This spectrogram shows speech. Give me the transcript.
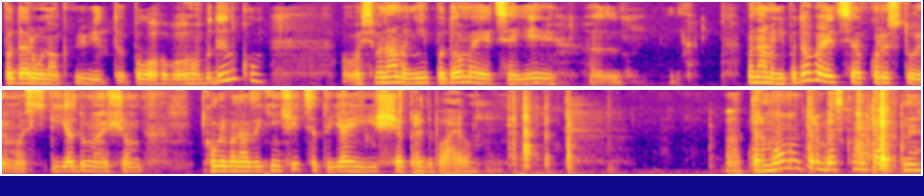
подарунок від пологового будинку. Ось вона мені подобається їй. Е, вона мені подобається, користуємось. І я думаю, що коли вона закінчиться, то я її ще придбаю. Термометр безконтактний.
